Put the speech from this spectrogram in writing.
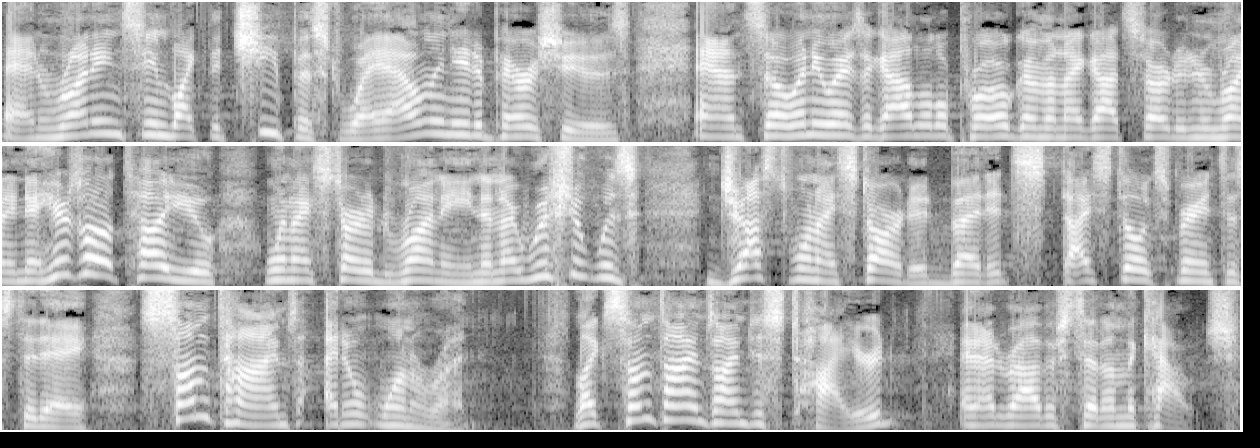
and running seemed like the cheapest way. I only needed a pair of shoes. And so, anyways, I got a little program and I got started in running. Now, here's what I'll tell you when I started running. And I wish it was just when I started, but it's, I still experience this today. Sometimes I don't want to run. Like sometimes I'm just tired and I'd rather sit on the couch.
